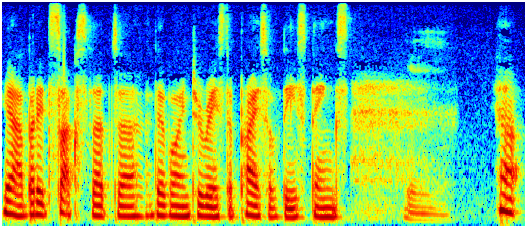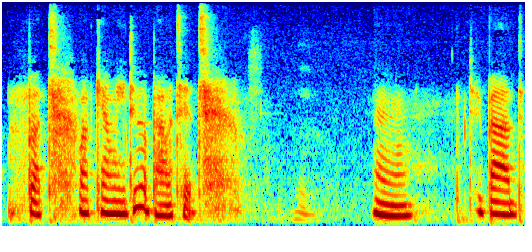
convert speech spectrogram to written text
yeah, but it sucks that uh, they're going to raise the price of these things. うん Yeah, but what can we do about it? Hmm. Too bad.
